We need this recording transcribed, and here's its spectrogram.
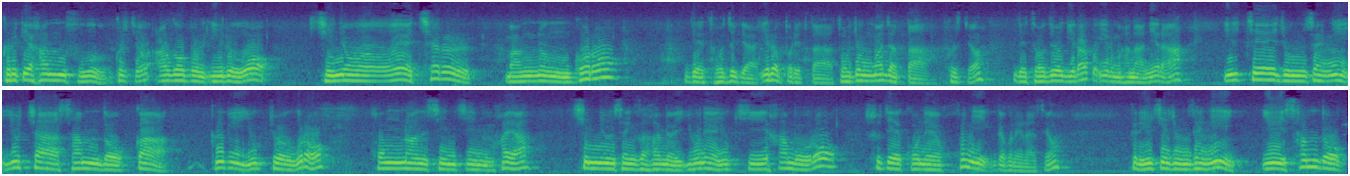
그렇게 한 후 그렇죠. 악업을 이루어 진요의 채를 막는 거로 이제 도적이야 잃어버렸다. 도적 맞았다. 그렇죠. 이제 도적이라고 이름 하나 아니라 일체 중생이 유차 삼독과 급이 육적으로 홍난신짐하여 신윤생사하며 윤회 육시함으로 수제 고뇌 혼이 되고 내놨어요. 그 일체 중생이 이 삼독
